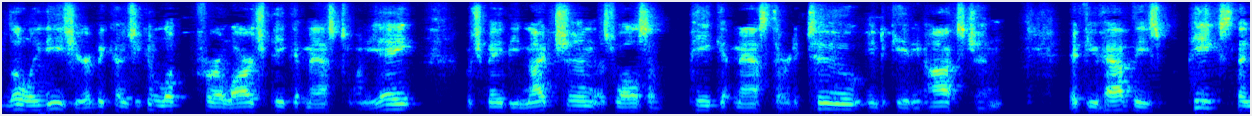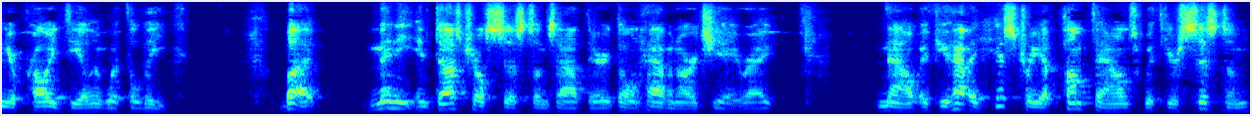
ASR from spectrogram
a little easier because you can look for a large peak at mass 28, which may be nitrogen, as well as a peak at mass 32, indicating oxygen. If you have these peaks, then you're probably dealing with a leak. But many industrial systems out there don't have an RGA, right? Now, if you have a history of pump downs with your system,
